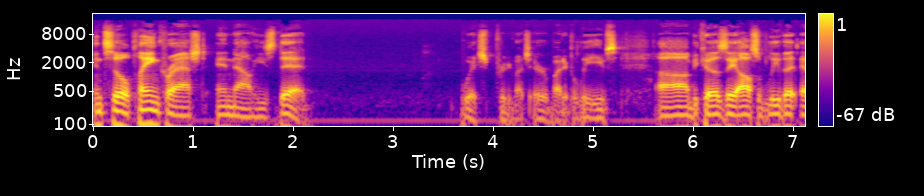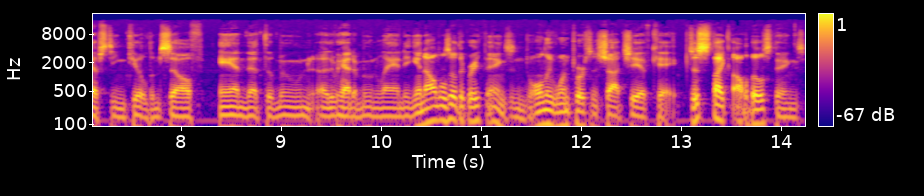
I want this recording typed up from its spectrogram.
until a plane crashed, and now he's dead, which pretty much everybody believes, uh, because they also believe that Epstein killed himself and that the moon uh, we had a moon landing and all those other great things, and only one person shot JFK. Just like all those things,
